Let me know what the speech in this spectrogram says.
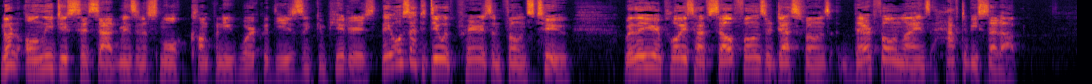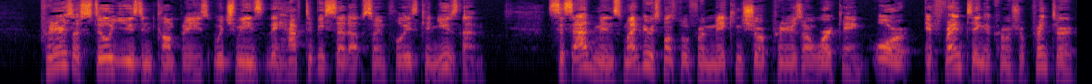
Not only do sysadmins in a small company work with users and computers, they also have to deal with printers and phones too. Whether your employees have cell phones or desk phones, their phone lines have to be set up. Printers are still used in companies, which means they have to be set up so employees can use them. Sysadmins might be responsible for making sure printers are working, or if renting a commercial printer,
